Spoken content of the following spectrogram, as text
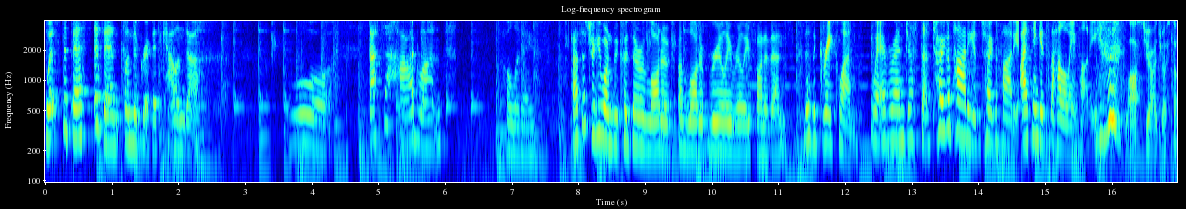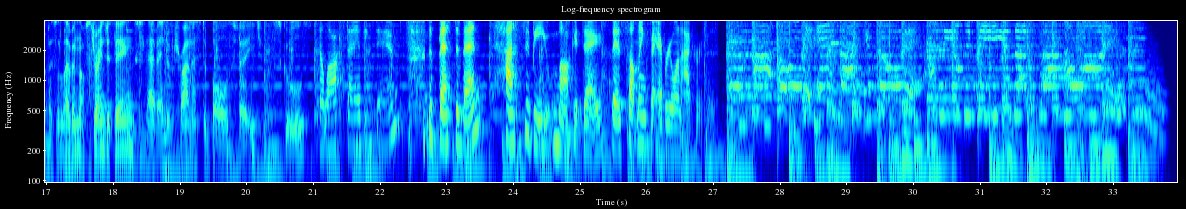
What's the best event on the Griffith calendar? Ooh, that's a hard one. Holidays. That's a tricky one because there are a lot of a lot of really really fun events. There's a Greek one where everyone dressed up. Toga party at the toga party. I think it's the Halloween party. Last year I dressed up as Eleven off Stranger Things. They have end of trimester balls for each of the schools. The last day of exams. The best event has to be Market Day. There's something for everyone at Griffith.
